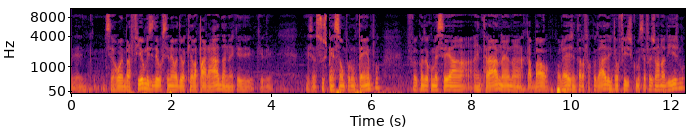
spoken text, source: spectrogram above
eh, encerrou a Embrafilmes e deu, o cinema deu aquela parada, né, que, que, essa suspensão por um tempo. Foi quando eu comecei a, a entrar, né, na acabar o colégio, entrar na faculdade, então fiz, comecei a fazer jornalismo.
